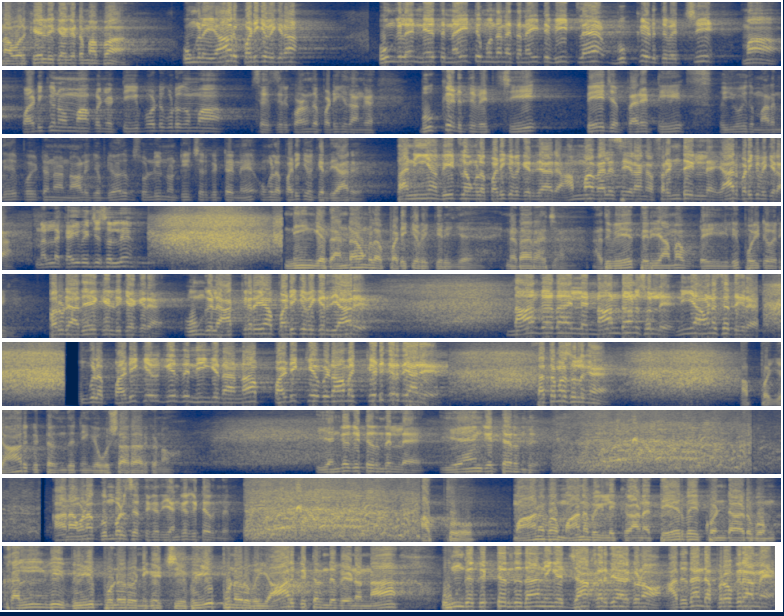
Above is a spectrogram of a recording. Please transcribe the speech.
நான் ஒரு கேள்வி கேட்கட்டுமாப்பா? உங்களை யாரு படிக்க வைக்கிறா? உங்களை நேத்து நைட்டு முந்தா நேற்று நைட்டு வீட்ல புக் எடுத்து வச்சு மா படிக்கணும்மா கொஞ்சம் டீ போட்டு கொடுங்கம்மா. சரி சரி குழந்தை படிக்குதாங்க. புக் எடுத்து வச்சு பேஜை பரட்டி ஐயோ இது மறந்தே போயிட்டேன் நான். நாளைக்கு எப்படியாவது சொல்லிடணும் டீச்சர் கிட்டன்னு. உங்களை படிக்க வைக்கிறது யாரு? தனியா வீட்டுல உங்களை படிக்க வைக்கிறது யாரு? அம்மா வேலை செய்யறாங்க ஃப்ரெண்டு இல்ல. யார் படிக்க வைக்கிறா? நல்ல கை வச்சு சொல்லு. நீங்க தாண்டா உங்களை படிக்க வைக்கிறீங்க. என்னடா ராஜா? அதுவே தெரியாம டெய்லி போயிட்டு வரீங்க. மறுபடியும் அதே கேள்வி கேட்கிறேன். உங்களை அக்கறையா படிக்க வைக்கிறது யாரு? நாங்க தான் இல்ல நான் தான் சொல்லு. நீ அவனை சேர்த்துக்கிற? உங்களை படிக்க வைக்கிறது நீங்க தானா படிக்க விடாம கெடுக்கிறது யாரு? சத்தமா சொல்லுங்க. அப்ப யாருகிட்ட இருந்து நீங்க உஷாரா இருக்கணும்? எங்க கிட்ட இருந்து இல்ல என்கிட்ட இருந்து. ஆனவனா கும்பல் சேர்த்துக்கிறது எங்க கிட்ட இருந்து அப்போ மாணவ மாணவிகளுக்கான தேர்வை கொண்டாடுவோம். கல்வி விழிப்புணர்வு நிகழ்ச்சி விழிப்புணர்வு யார்கிட்ட இருந்து வேணும்னா உங்க கிட்ட இருந்து தான் நீங்க ஜாக்கிரதையா இருக்கணும். அதுதான் இந்த ப்ரோக்ராமே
